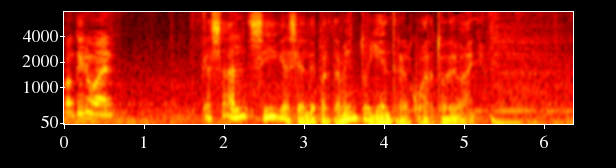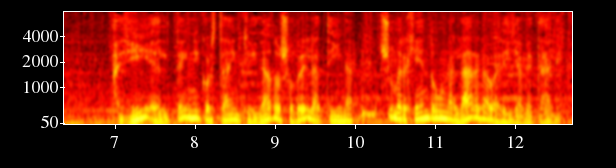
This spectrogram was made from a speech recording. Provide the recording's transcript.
continúen. Casal sigue hacia el departamento y entra al cuarto de baño. Allí el técnico está inclinado sobre la tina, sumergiendo una larga varilla metálica.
